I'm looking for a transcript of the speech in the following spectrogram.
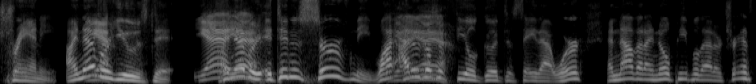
tranny. I never Yeah. used it. Yeah, I never yeah. it didn't serve me. Why Yeah, I, it yeah, doesn't feel good to say that word. And now that I know people that are trans,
